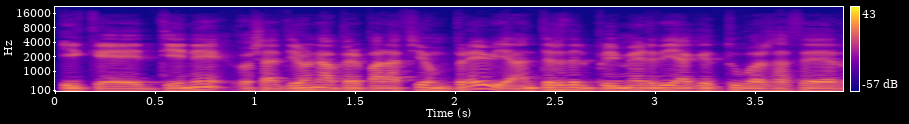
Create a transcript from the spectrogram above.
y que tiene, o sea, tiene una preparación previa antes del primer día que tú vas a hacer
